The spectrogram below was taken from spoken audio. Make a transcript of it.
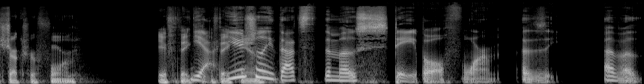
structure form if they Yeah. if they Usually that's the most stable form as, of a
